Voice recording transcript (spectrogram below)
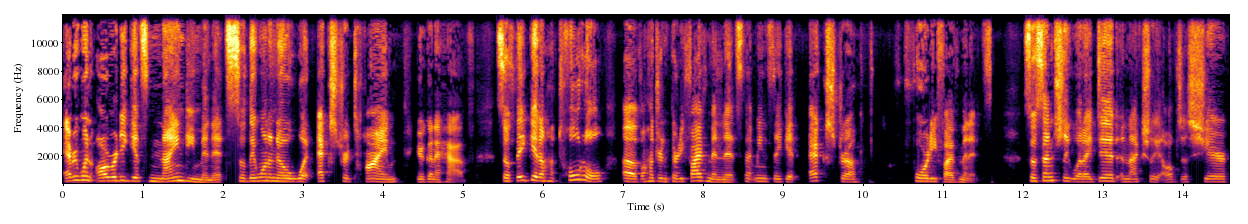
everyone already gets 90 minutes, so they wanna know what extra time you're gonna have. So if they get a total of 135 minutes, that means they get extra 45 minutes. So essentially what I did, and actually I'll just share,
